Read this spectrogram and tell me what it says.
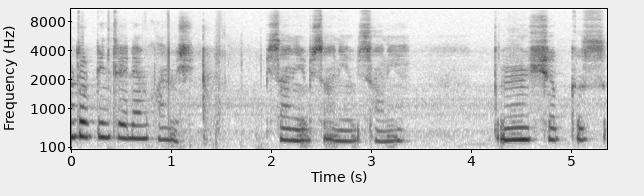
Ha 4000 TL'm kalmış. Bir saniye bir saniye bir saniye. Bunun şapkası.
